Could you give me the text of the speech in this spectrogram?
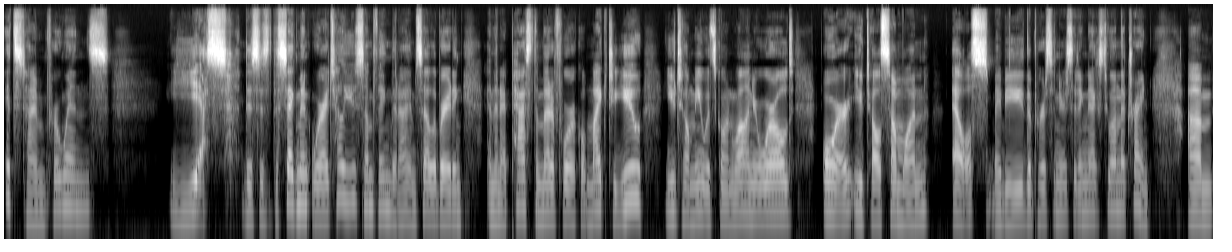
it's time for wins. Yes, this is the segment where I tell you something that I am celebrating, and then I pass the metaphorical mic to you. You tell me what's going well in your world, or you tell someone else, maybe the person you're sitting next to on the train. Um,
